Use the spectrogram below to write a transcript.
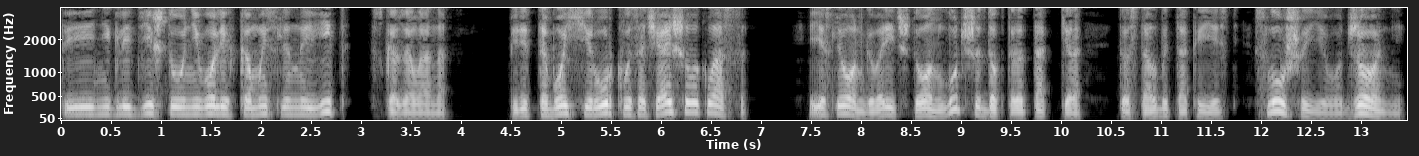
«Ты не гляди, что у него легкомысленный вид», — сказала она. «Перед тобой хирург высочайшего класса, и если он говорит, что он лучше доктора Таккера, то стал бы так и есть. Слушай его, Джонни».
